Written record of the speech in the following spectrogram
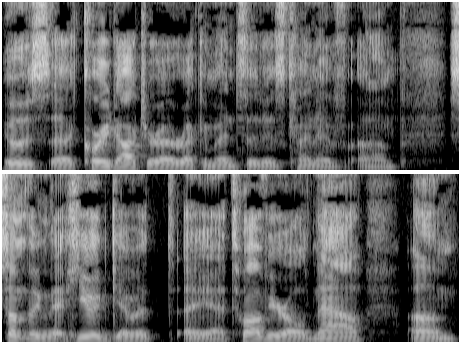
It was uh, Cory Doctorow recommends it as kind of um, something that he would give a twelve year old now. Um,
